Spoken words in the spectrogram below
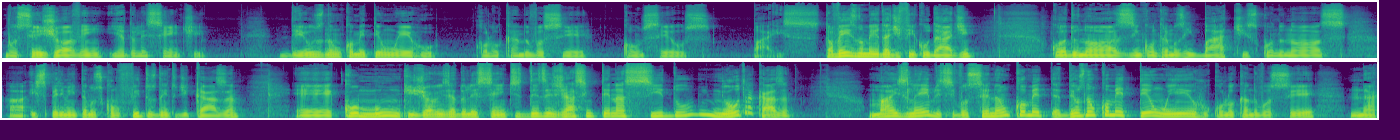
Você, jovem e adolescente, Deus não cometeu um erro colocando você com os seus pais. Talvez no meio da dificuldade, quando nós encontramos embates, quando nós ah, experimentamos conflitos dentro de casa, é comum que jovens e adolescentes desejassem ter nascido em outra casa. Mas lembre-se, você não comete... Deus não cometeu um erro colocando você na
